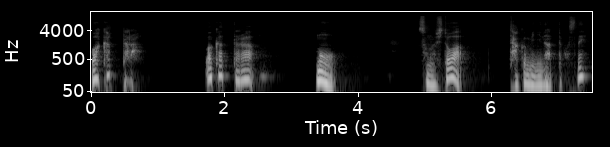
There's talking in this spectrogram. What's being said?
分かったら、分かったら、もう、その人は巧みになってますね。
